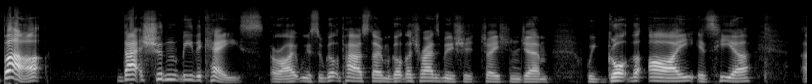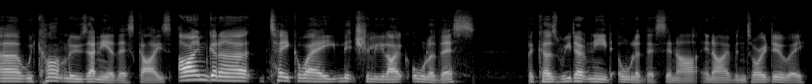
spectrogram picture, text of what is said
But that shouldn't be the case, all right? We've got the Power Stone, we've got the Transmutation Gem, we got the Eye, it's here. Uh, we can't lose any of this, guys. I'm going to take away literally, like, all of this, because we don't need all of this in our in our inventory, do we?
